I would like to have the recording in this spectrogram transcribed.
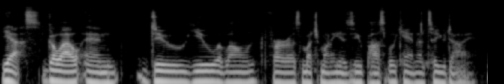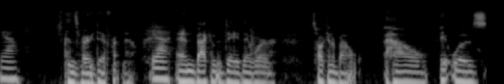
yes go out and do you alone for as much money as you possibly can until you die Yeah. And it's very different now. Yeah. And back in the day, they were talking about how it was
